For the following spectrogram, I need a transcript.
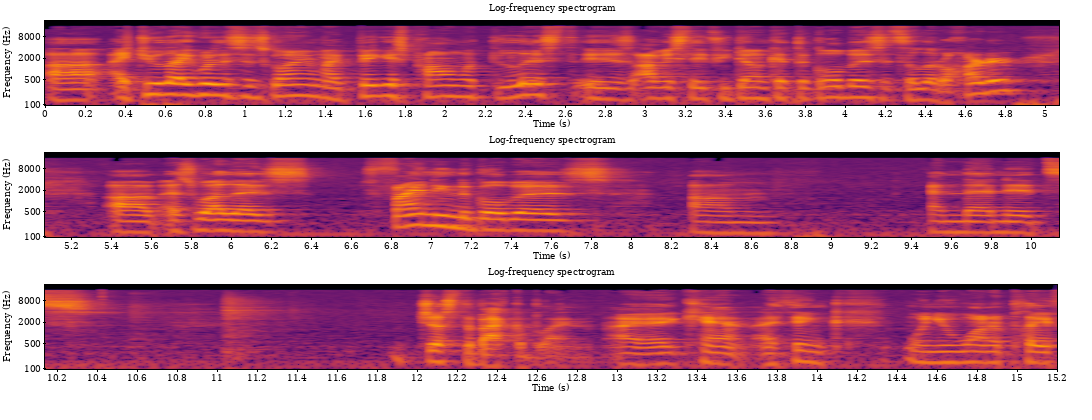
Uh, I do like where this is going. My biggest problem with the list is obviously if you don't get the Golbez, it's a little harder, uh, as well as finding the Golbez, um, and then it's just the backup line. I, I can't. I think when you want to play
